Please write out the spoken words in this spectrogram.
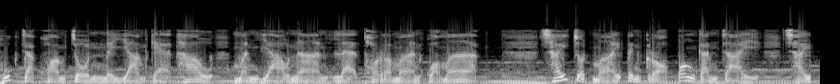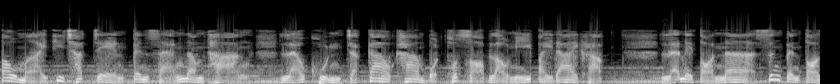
ทุกข์จากความจนในยามแก่เท่า มันยาวนานและทรมานกว่ามาก ใช้จดหมายเป็นกรอบป้องกันใจ ใช้เป้าหมายที่ชัดเจนเป็นแสงนำทาง แล้วคุณจะก้าวข้ามบททดสอบเหล่านี้ไปได้ครับ และในตอนหน้าซึ่งเป็นตอน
